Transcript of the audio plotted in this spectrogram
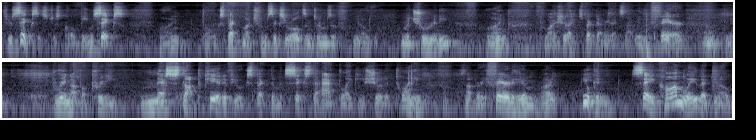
If you're six, it's just called being six. Right? Don't expect much from six-year-olds in terms of you know maturity. Right? Why should I expect that? I mean, that's not really fair. You're going to bring up a pretty messed up kid if you expect him at six to act like he should at 20. It's not very fair to him, right? You can say calmly that, you know,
